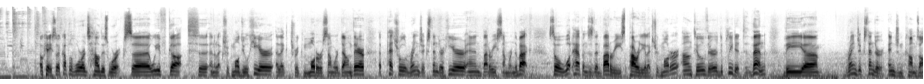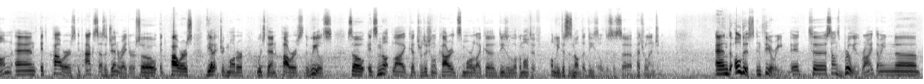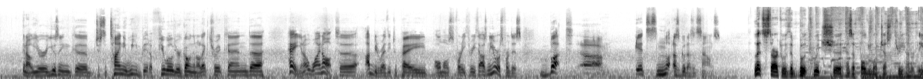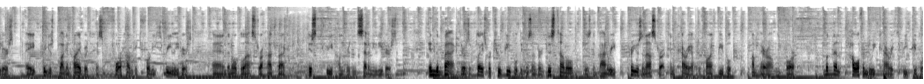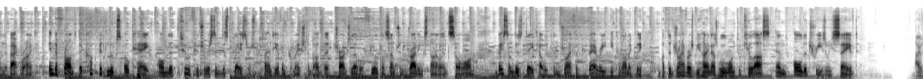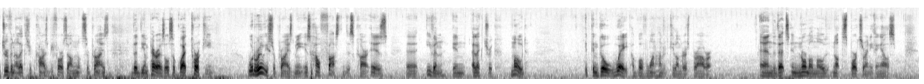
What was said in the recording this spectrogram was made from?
Okay, so a couple of words how this works. Uh, we've got uh, an electric module here, electric motor somewhere down there, a petrol range extender here, and battery somewhere in the back. So what happens is that batteries power the electric motor until they're depleted. Then the uh, range extender engine comes on and it powers, it acts as a generator. So it powers the electric motor, which then powers the wheels. So it's not like a traditional car, it's more like a diesel locomotive. Only this is not the diesel, this is a petrol engine. And all this, in theory, it uh, sounds brilliant, right? I mean, uh, you know, you're using uh, just a tiny wee bit of fuel, you're going on electric, and uh, hey, you know, why not? Uh, I'd be ready to pay almost 43,000 euros for this. But um, it's not as good as it sounds. Let's start with the boot, which uh, has a volume of just 300 liters. A Prius plug-in hybrid has 443 liters, and an Opel Astra hatchback is 370 liters. In the back, there's a place for two people because under this tunnel is the battery. Prius and Astra can carry up to five people, Ampera only four. But then, how often do we carry three people in the back, right? In the front, the cockpit looks okay. On the two futuristic displays, there's plenty of information about the charge level, fuel consumption, driving style, and so on. Based on this data, we can drive very economically, but the drivers behind us will want to kill us and all the trees we saved. I've driven electric cars before, so I'm not surprised that the Ampera is also quite torquey. What really surprised me is how fast this car is uh, even in electric mode. It can go way above 100 kilometers per hour. And that's in normal mode, not sports or anything else.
